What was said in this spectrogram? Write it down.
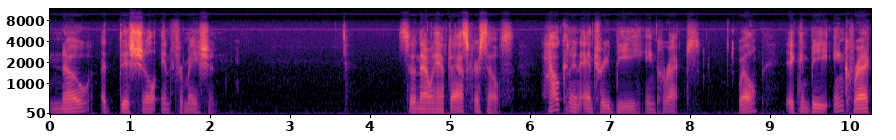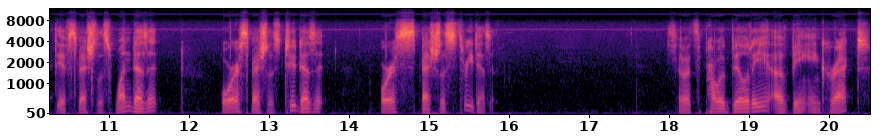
no additional information. So now we have to ask ourselves, how can an entry be incorrect? Well, it can be incorrect if specialist 1 does it, or if specialist 2 does it, or if specialist 3 does it. So it's the probability of being incorrect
